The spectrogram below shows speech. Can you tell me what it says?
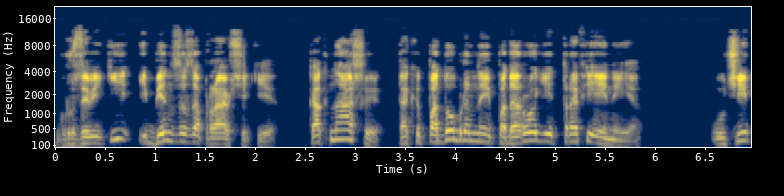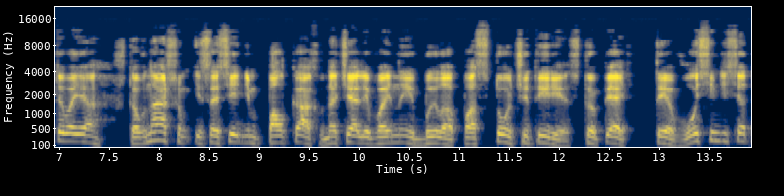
грузовики и бензозаправщики, как наши, так и подобранные по дороге трофейные. Учитывая, что в нашем и соседнем полках в начале войны было по 104-105 Т-80,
